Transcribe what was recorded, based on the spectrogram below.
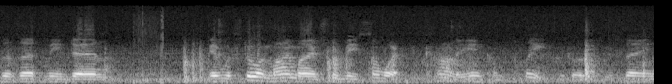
does that mean then it would still, in my mind, still be somewhat kind of incomplete because you're saying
